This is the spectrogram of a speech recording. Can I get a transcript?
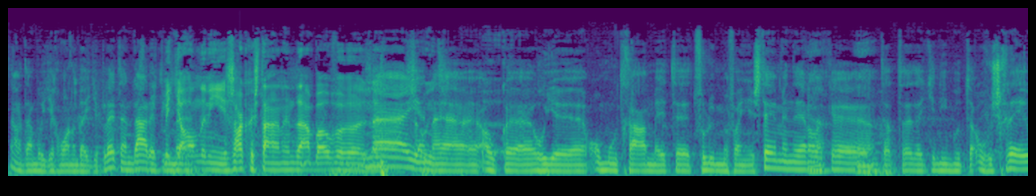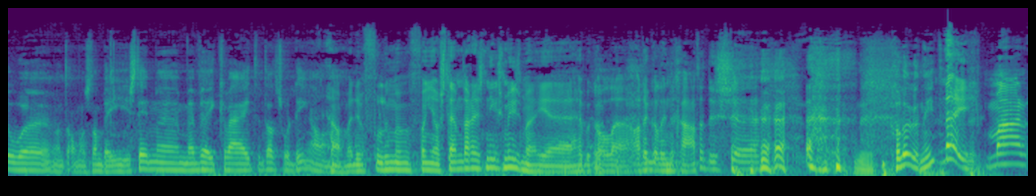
Nou, daar moet je gewoon een beetje op letten. En daar heb Met je handen in je zakken staan en daarboven... eh, Nee, en eh, ook eh, hoe je om moet gaan met het volume van je stem en dergelijke. Ja, ja. Dat, dat je niet moet overschreeuwen, want anders dan ben je je stem een week kwijt. Dat soort dingen allemaal. Ja, met het volume van jouw stem, daar is niks mis mee, heb ik al, had ik al in de gaten. Dus, eh, Gelukkig niet. nee, maar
